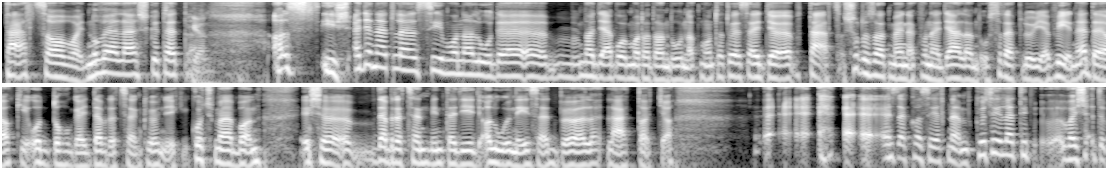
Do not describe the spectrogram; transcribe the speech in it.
tárca vagy novellás kötet. Igen. Az is egyenetlen színvonalú, de nagyjából maradandónak mondható. Ez egy tárca sorozat, melynek van egy állandó szereplője, Véne, de aki ott dohog egy Debrecen környéki kocsmában, és Debrecen mint egy így alulnézetből láttatja ezek azért nem közéleti, vagy hát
